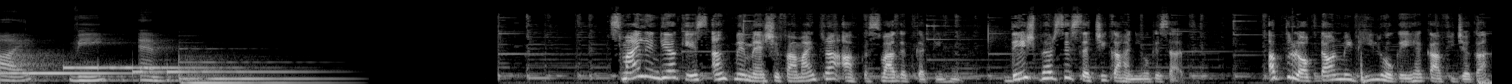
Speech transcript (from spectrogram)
I V M. Smile India के इस अंक में मैं शिफा माइत्रा आपका स्वागत करती हूँ। देश भर से सच्ची कहानियों के साथ। अब तो लॉकडाउन में ढील हो गई है काफ़ी जगह,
